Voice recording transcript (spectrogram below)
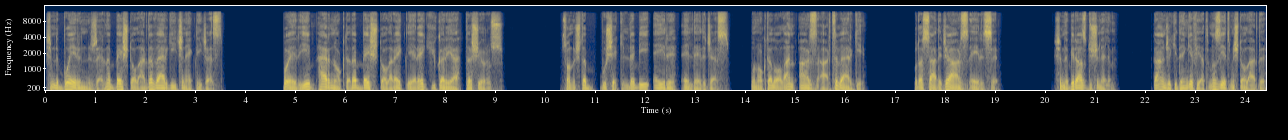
Şimdi bu eğrinin üzerine 5 dolar da vergi için ekleyeceğiz. Bu eğriyi her noktada 5 dolar ekleyerek yukarıya taşıyoruz. Sonuçta bu şekilde bir eğri elde edeceğiz. Bu noktalı olan arz artı vergi. Bu da sadece arz eğrisi. Şimdi biraz düşünelim. Daha önceki denge fiyatımız 70 dolardı.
